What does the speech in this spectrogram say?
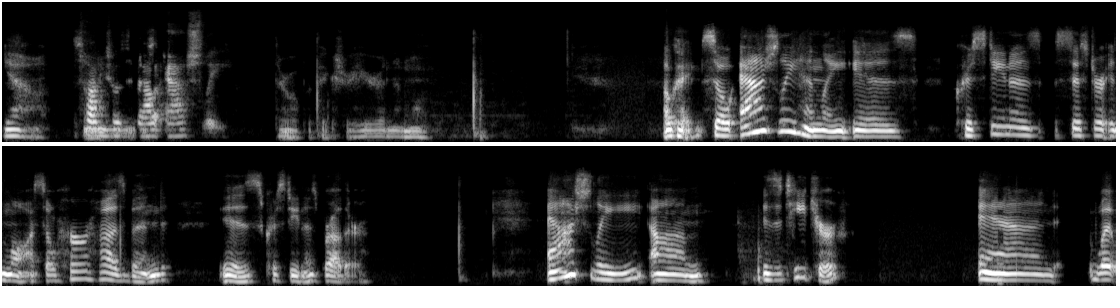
Yeah. Talk to us about Ashley. throw up a picture here and then we'll. Okay, so Ashley Henley is Christina's sister in law. So her husband is Christina's brother. Ashley um, is a teacher and what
